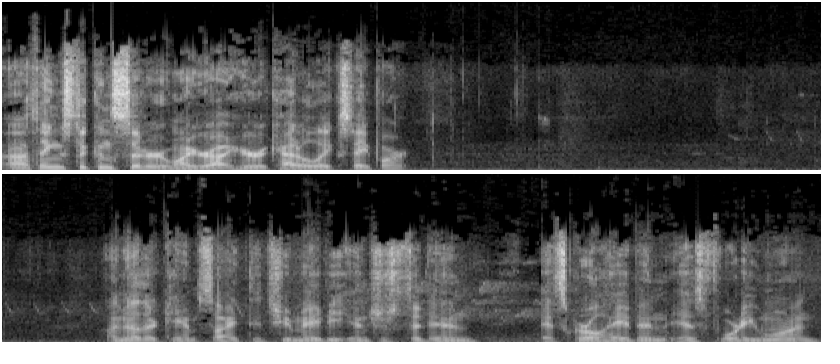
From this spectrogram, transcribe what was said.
uh, things to consider while you're out here at Caddo Lake State Park. Another campsite that you may be interested in at Squirrel Haven is 41.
